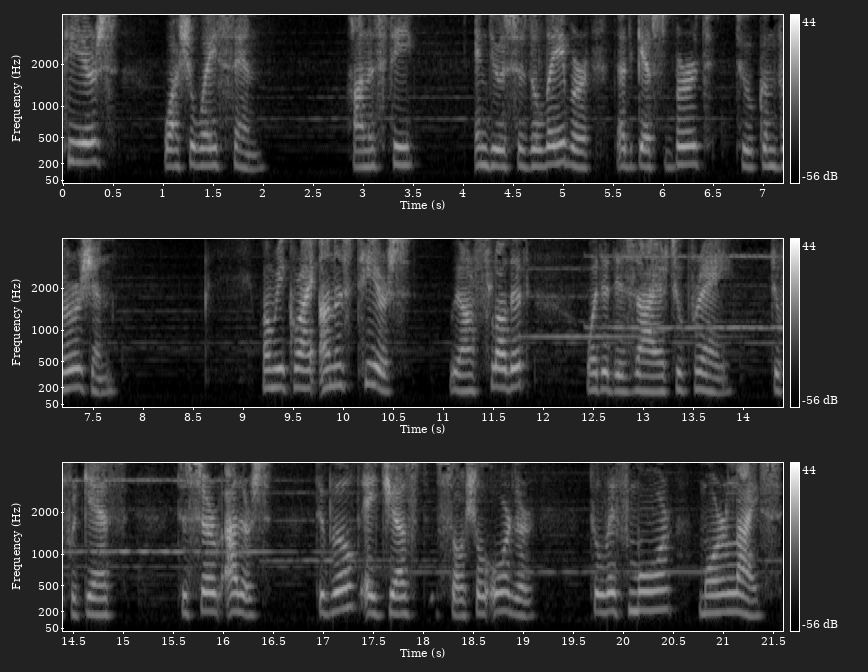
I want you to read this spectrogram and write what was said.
Tears wash away sin. Honesty induces the labor that gives birth to conversion. When we cry honest tears, we are flooded with a desire to pray, to forgive, to serve others, to build a just social order, to live more moral lives,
